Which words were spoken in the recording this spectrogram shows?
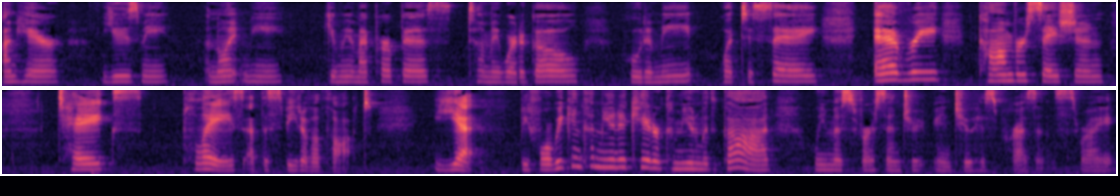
I'm here. Use me, anoint me, give me my purpose, tell me where to go, who to meet, what to say. Every conversation takes place at the speed of a thought. Yet, before we can communicate or commune with God, we must first enter into His presence, right?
